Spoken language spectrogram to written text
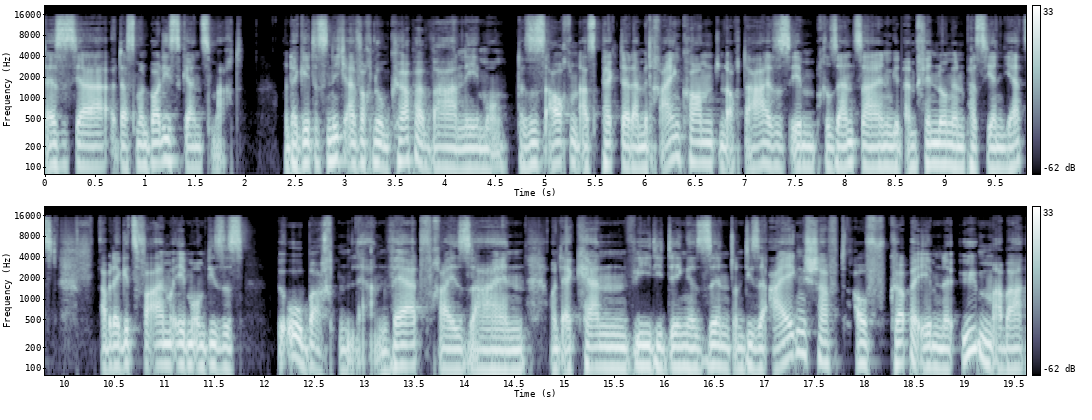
da ist es ja, dass man Bodyscans macht. Und da geht es nicht einfach nur um Körperwahrnehmung. Das ist auch ein Aspekt, der da mit reinkommt. Und auch da ist es eben präsent sein, Empfindungen passieren jetzt. Aber da geht es vor allem eben um dieses beobachten lernen, wertfrei sein und erkennen, wie die Dinge sind und diese Eigenschaft auf Körperebene üben, aber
